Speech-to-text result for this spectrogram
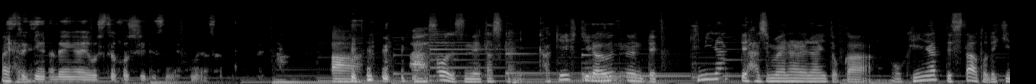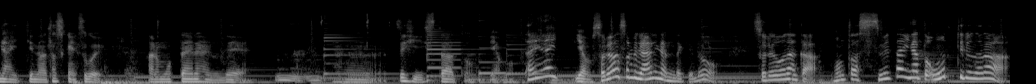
はいはい。素敵な恋愛をしてほしいですね、皆さん。あーあー、そうですね、確かに。駆け引きがうんぬんって気になって始められないとか、気になってスタートできないっていうのは確かにすごいあのもったいないので、うん、うん、ぜひスタート。いや、もったいない。いや、それはそれでありなんだけど、それをなんか、本当は進めたいなと思ってるなら、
